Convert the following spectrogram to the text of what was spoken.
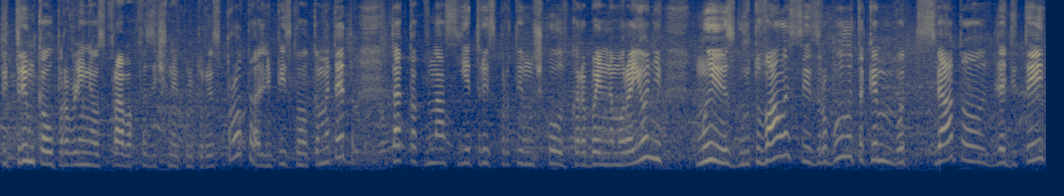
підтримка управління у справах фізичної культури і спорту Олімпійського комітету. Так як в нас є три спортивні школи в корабельному районі, ми згуртувалися і зробили таке от свято для дітей.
